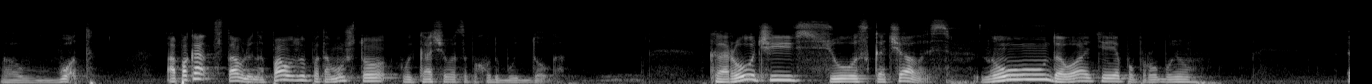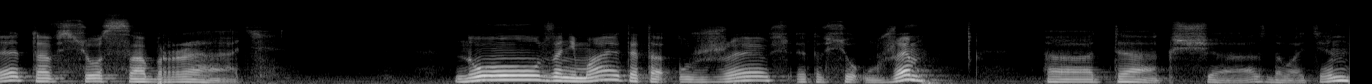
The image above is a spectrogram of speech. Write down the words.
Вот. А пока ставлю на паузу, потому что выкачиваться, походу, будет долго. Короче, все скачалось. Ну, давайте я попробую это все собрать. Ну, занимает это уже, это все уже. А, так, сейчас, давайте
